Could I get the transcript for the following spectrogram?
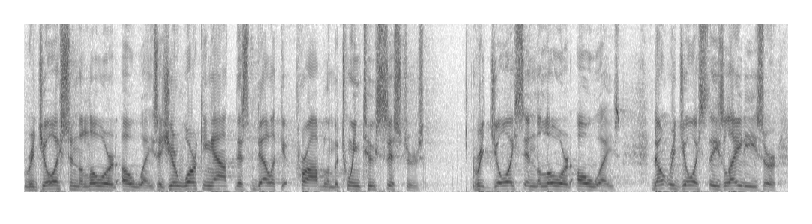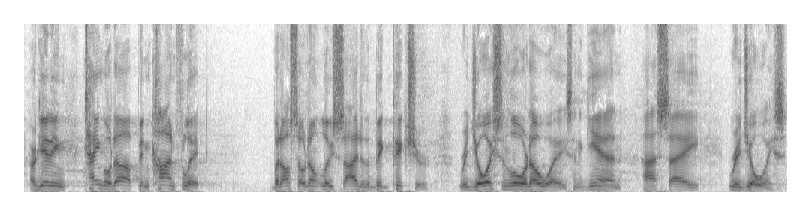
Rejoice in the Lord always. As you're working out this delicate problem between two sisters, rejoice in the Lord always. Don't rejoice these ladies are, are getting tangled up in conflict. But also don't lose sight of the big picture. Rejoice in the Lord always. And again, I say, rejoice.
